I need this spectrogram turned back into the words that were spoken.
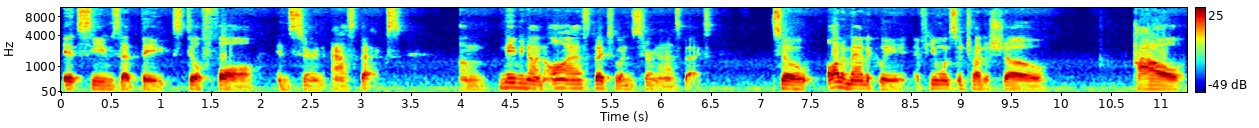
it seems that they still fall in certain aspects. Um, maybe not in all aspects, but in certain aspects. So automatically, if he wants to try to show how,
